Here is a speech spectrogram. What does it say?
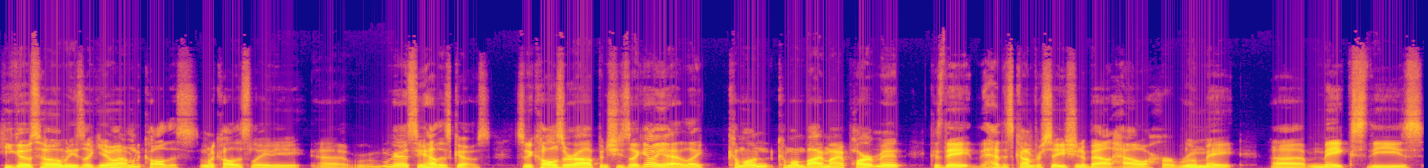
He goes home and he's like, you know what? I'm gonna call this. I'm gonna call this lady. Uh, we're gonna see how this goes. So he calls her up and she's like, "Oh yeah, like come on, come on by my apartment." Because they, they had this conversation about how her roommate uh, makes these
